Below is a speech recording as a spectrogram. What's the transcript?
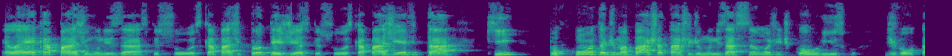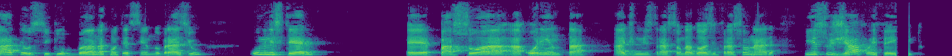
ela é capaz de imunizar as pessoas, capaz de proteger as pessoas, capaz de evitar que, por conta de uma baixa taxa de imunização, a gente corra o risco de voltar a ter o ciclo urbano acontecendo no Brasil, o Ministério é, passou a, a orientar a administração da dose fracionada. Isso já foi feito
